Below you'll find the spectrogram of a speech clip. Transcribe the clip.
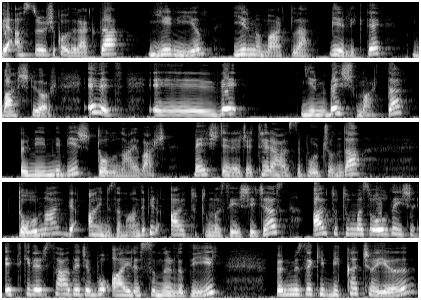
Ve astrolojik olarak da yeni yıl 20 Mart'la birlikte başlıyor. Evet e, ve 25 Mart'ta önemli bir dolunay var. 5 derece terazi burcunda dolunay ve aynı zamanda bir ay tutulması yaşayacağız. Ay tutulması olduğu için etkileri sadece bu ayla sınırlı değil. Önümüzdeki birkaç ayı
